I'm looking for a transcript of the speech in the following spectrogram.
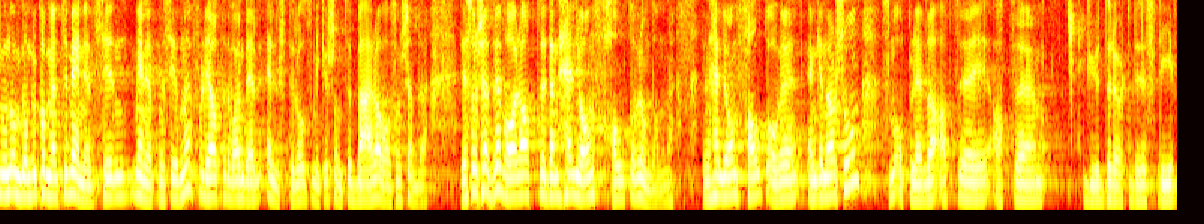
noen ungdommer kom hjem til menighetene sine, fordi det var en del eldsteråd som ikke skjønte bæret av hva som skjedde. Det som skjedde var at Den hellige ånd falt over ungdommene. Den hellige ånd falt over en generasjon som opplevde at, eh, at uh, Gud berørte deres liv,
